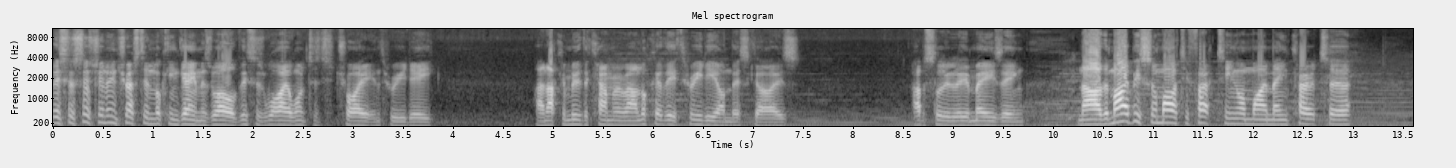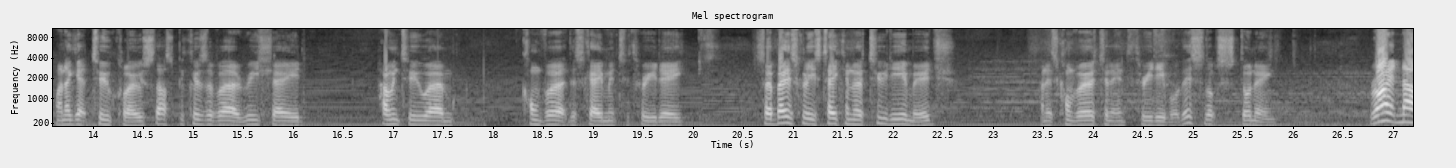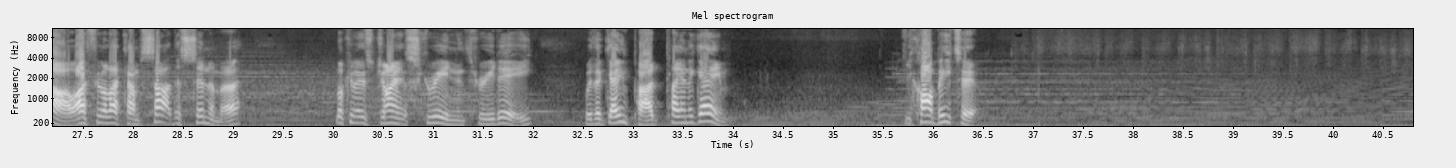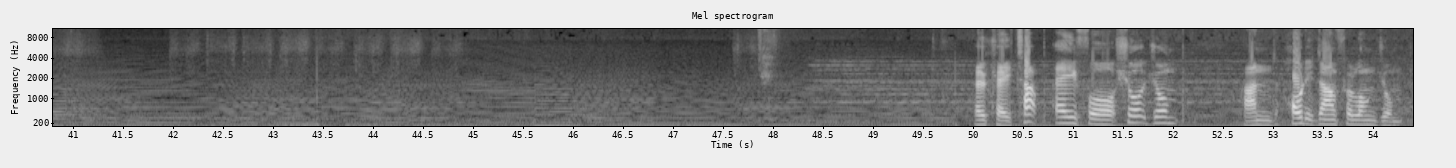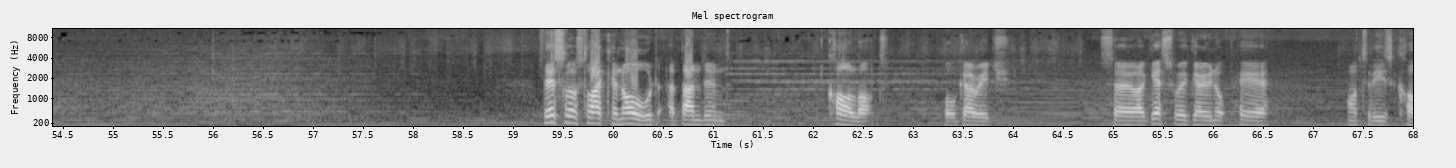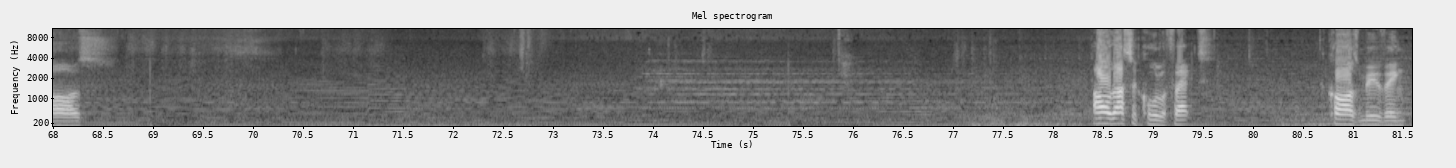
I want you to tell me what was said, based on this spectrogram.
This is such an interesting looking game as well. This is why I wanted to try it in 3D. And I can move the camera around. Look at the 3D on this, guys. Absolutely amazing. Now, there might be some artifacting on my main character when I get too close. That's because of a reshade having to um, convert this game into 3D. So basically, it's taken a 2D image and it's converting it into 3D. But this looks stunning. Right now, I feel like I'm sat at the cinema looking at this giant screen in 3D with a gamepad playing a game. You can't beat it. Okay, tap A for short jump and hold it down for a long jump. This looks like an old abandoned car lot or garage. So I guess we're going up here onto these cars. Oh, that's a cool effect. The car's moving.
